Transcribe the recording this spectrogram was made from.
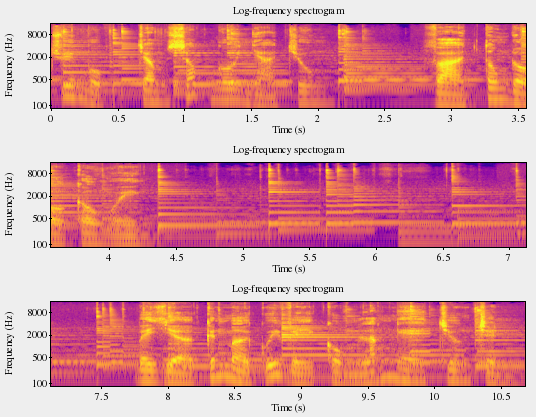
chuyên mục chăm sóc ngôi nhà chung và tông đồ cầu nguyện. Bây giờ kính mời quý vị cùng lắng nghe chương trình.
